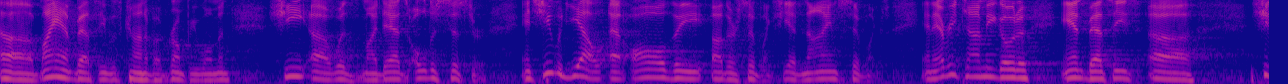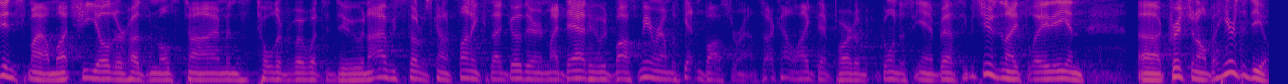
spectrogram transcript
uh, my Aunt Bessie was kind of a grumpy woman. She uh, was my dad's oldest sister, and she would yell at all the other siblings. She had nine siblings. And every time you go to Aunt Bessie's, uh, she didn't smile much. She yelled at her husband most of the time and told everybody what to do. And I always thought it was kind of funny because I'd go there and my dad, who would boss me around, was getting bossed around. So I kind of liked that part of going to see Aunt Bessie. But she was a nice lady and uh, Christian all. But here's the deal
